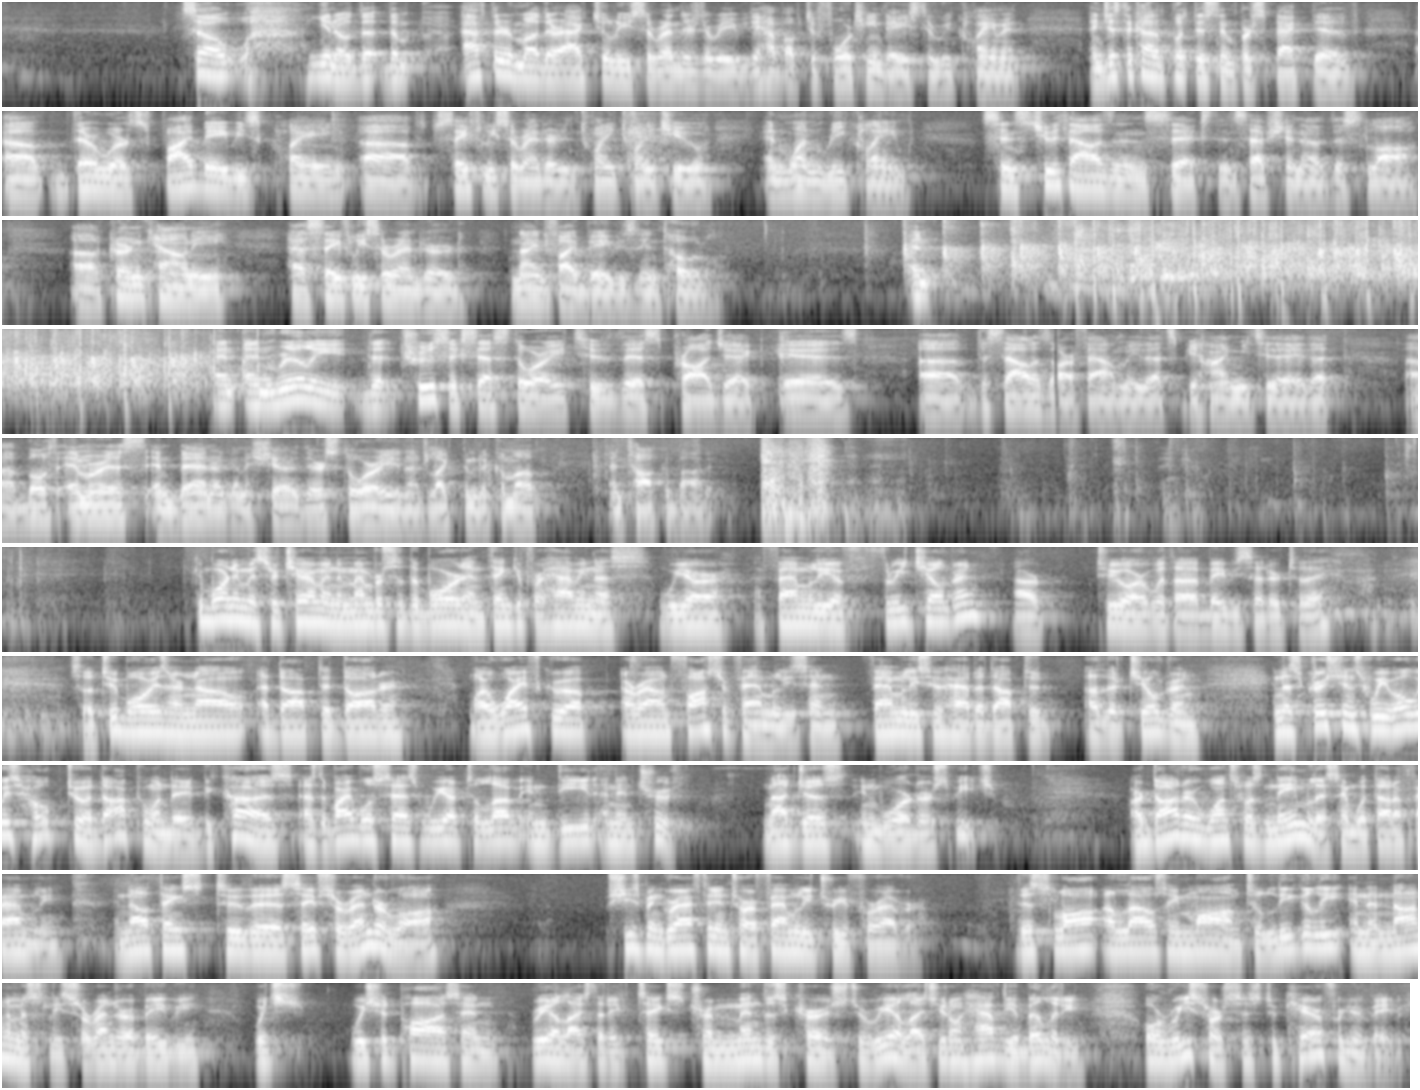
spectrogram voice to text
So, you know, the, the, after the mother actually surrenders the baby, they have up to 14 days to reclaim it. And just to kind of put this in perspective, uh, there was five babies claimed, uh, safely surrendered in 2022 and one reclaimed. Since 2006, the inception of this law, uh, Kern County has safely surrendered 95 babies in total. And And, and really, the true success story to this project is uh, the Salazar family that's behind me today. That uh, both Emeris and Ben are going to share their story, and I'd like them to come up and talk about it. Thank you. Good morning, Mr. Chairman and members of the board, and thank you for having us. We are a family of three children. Our two are with a babysitter today. So two boys are now adopted daughter. My wife grew up around foster families and families who had adopted other children. And as Christians, we've always hoped to adopt one day because, as the Bible says, we are to love in deed and in truth, not just in word or speech. Our daughter once was nameless and without a family, and now thanks to the safe surrender law, she's been grafted into our family tree forever. This law allows a mom to legally and anonymously surrender a baby, which we should pause and realize that it takes tremendous courage to realize you don't have the ability or resources to care for your baby.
